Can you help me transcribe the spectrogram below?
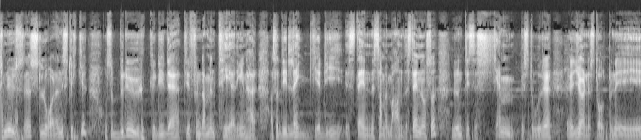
knuser den, slår den i stykker, og så bruker de det til fundamenteringen her. Altså De legger de steinene sammen med andre steiner også, rundt disse kjempestore eh, hjørnestolpene i,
